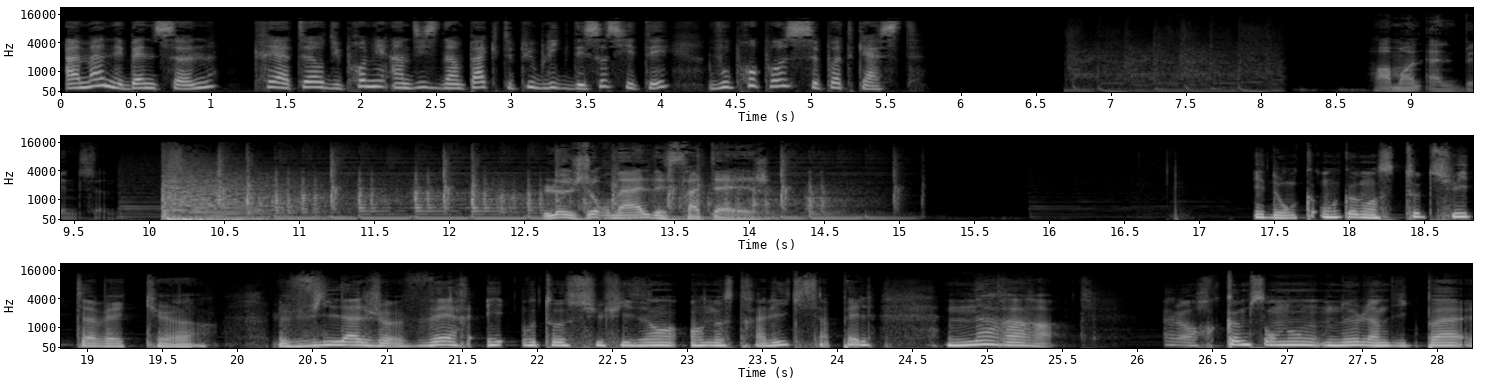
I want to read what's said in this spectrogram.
Haman et Benson, créateurs du premier indice d'impact public des sociétés, vous proposent ce podcast. Haman and Benson. Le journal des stratèges. Et donc, on commence tout de suite avec euh, le village vert et autosuffisant en Australie qui s'appelle Narara. Alors, comme son nom ne l'indique pas,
